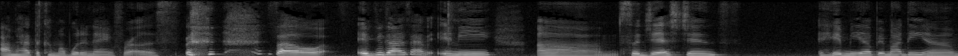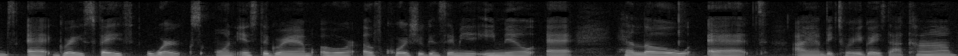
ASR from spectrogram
i'm gonna have to come up with a name for us. So if you guys have any um, suggestions hit me up in my DMs at Grace Faith Works on Instagram, or of course, you can send me an email at hello at iamvictoriagrace.com.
